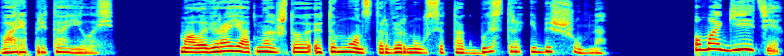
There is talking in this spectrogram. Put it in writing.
Варя притаилась. Маловероятно, что это монстр вернулся так быстро и бесшумно. «Помогите!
